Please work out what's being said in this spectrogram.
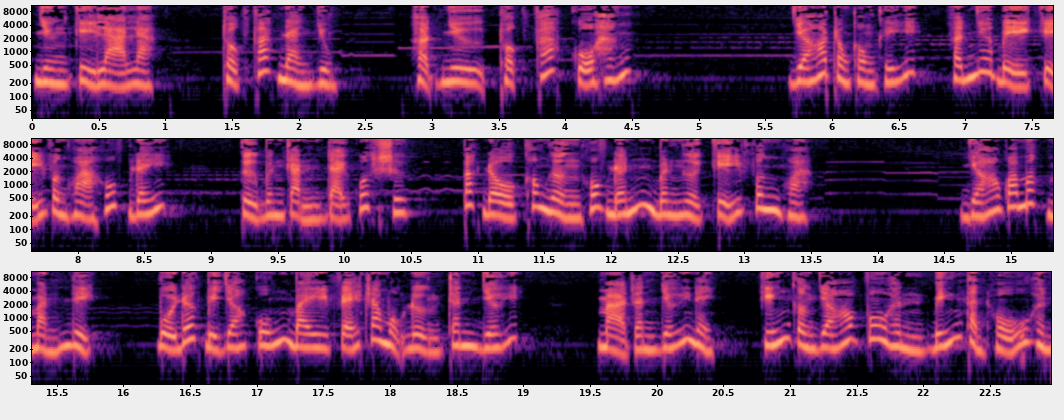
Nhưng kỳ lạ là thuật pháp nàng dùng hệt như thuật pháp của hắn. Gió trong không khí hình như bị Kỷ Vân Hòa hút đấy, từ bên cạnh đại quốc sư bắt đầu không ngừng hút đến bên người Kỷ Vân Hòa. Gió quá mức mạnh liệt, bụi đất bị gió cuốn bay vẽ ra một đường ranh giới, mà ranh giới này khiến cơn gió vô hình biến thành hữu hình.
